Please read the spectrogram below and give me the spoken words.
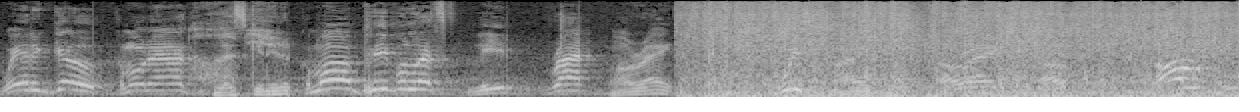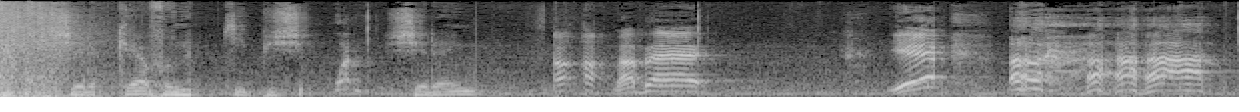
Where to go? Come on now. Let's get it. Come on, people. Let's lead it right. All right. We. All right. Oh. oh. Shit. Careful. now. Keep your shit. What? Shit ain't. Uh-uh. My bad. Yeah.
